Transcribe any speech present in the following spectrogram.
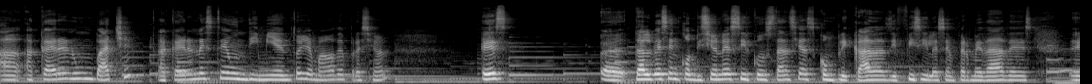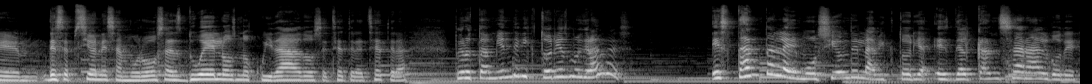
a, a caer en un bache, a caer en este hundimiento llamado depresión, es eh, tal vez en condiciones, circunstancias complicadas, difíciles, enfermedades, em, decepciones amorosas, duelos no cuidados, etcétera, etcétera, pero también de victorias muy grandes. Es tanta la emoción de la victoria, es de alcanzar algo, de,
